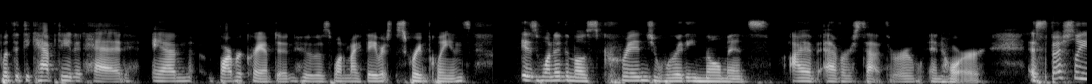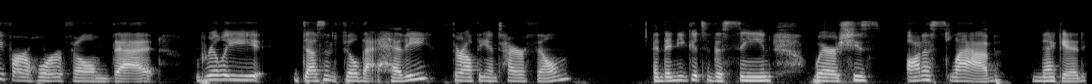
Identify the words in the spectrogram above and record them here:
with the decapitated head and Barbara Crampton, who is one of my favorite scream queens, is one of the most cringe-worthy moments I have ever sat through in horror, especially for a horror film that really doesn't feel that heavy throughout the entire film. And then you get to the scene where she's on a slab naked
